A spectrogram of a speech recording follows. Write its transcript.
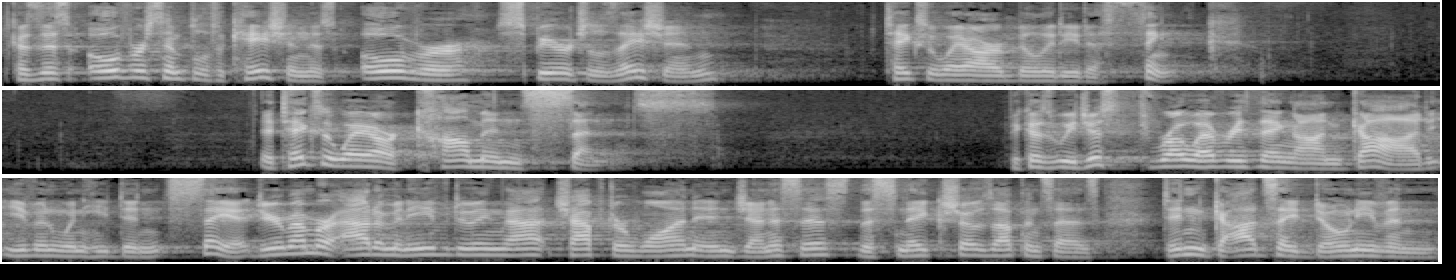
Because this oversimplification, this over spiritualization, takes away our ability to think. It takes away our common sense. Because we just throw everything on God even when He didn't say it. Do you remember Adam and Eve doing that? Chapter 1 in Genesis. The snake shows up and says, Didn't God say, don't even,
